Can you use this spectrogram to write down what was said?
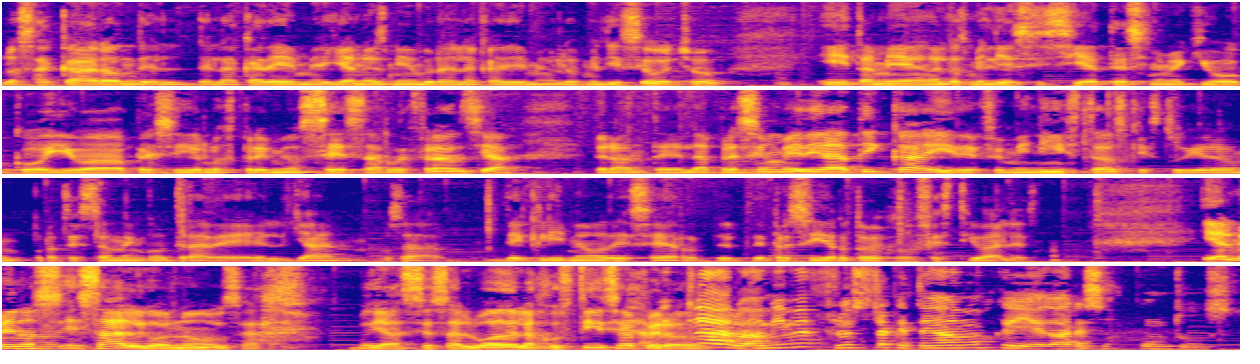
lo sacaron de la academia, ya no es miembro de la academia en el 2018 y también en el 2017, si no me equivoco, iba a presidir los premios César de Francia, pero ante la presión mediática y de feministas que estuvieron protestando en contra de él, ya, o sea, declinó de ser, de, presidir todos esos festivales, ¿no? Y al menos es algo, ¿no? O sea, ya se salvó de la justicia, pero... claro, a mí me frustra que tengamos que llegar a esos puntos.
